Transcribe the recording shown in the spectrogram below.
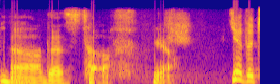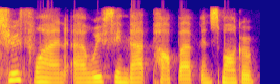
mm-hmm. uh, that's tough. Yeah. Yeah, the truth one, uh, we've seen that pop up in small group,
